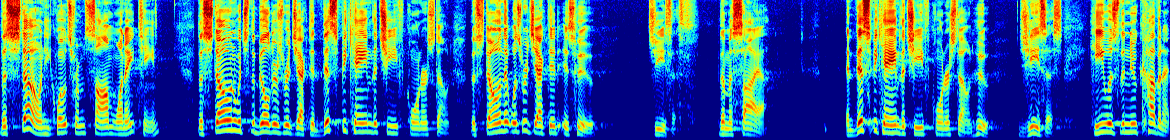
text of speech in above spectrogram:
The stone, he quotes from Psalm 118, the stone which the builders rejected, this became the chief cornerstone. The stone that was rejected is who? Jesus, the Messiah. And this became the chief cornerstone. Who? Jesus. He was the new covenant.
